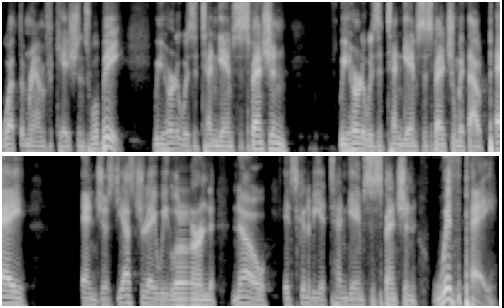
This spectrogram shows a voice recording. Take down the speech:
what the ramifications will be. We heard it was a 10 game suspension. We heard it was a 10 game suspension without pay. And just yesterday, we learned no, it's going to be a 10 game suspension with pay.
